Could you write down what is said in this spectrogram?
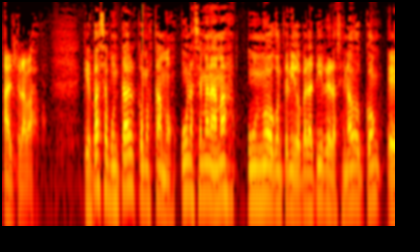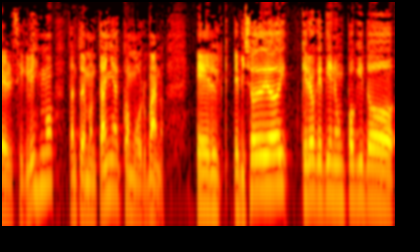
al trabajo. ¿Qué pasa, Puntal? ¿Cómo estamos? Una semana más, un nuevo contenido para ti relacionado con el ciclismo, tanto de montaña como urbano. El episodio de hoy creo que tiene un poquito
